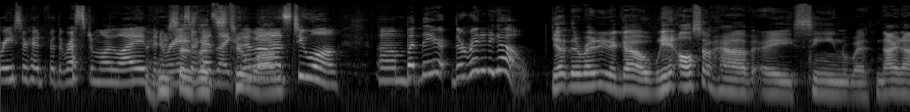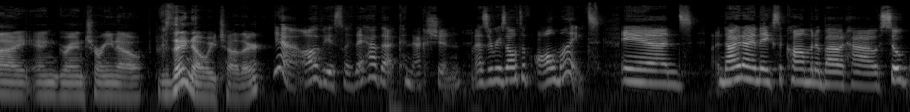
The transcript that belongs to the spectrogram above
Eraserhead for the rest of my life," and He Eraserhead's like, "No, no, that's too long." Um, but they're they're ready to go. Yeah, they're ready to go. We also have a scene with Night Eye and Gran Torino because they know each other. Yeah, obviously they have that connection as a result of All Might. And Night Eye makes a comment about how so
